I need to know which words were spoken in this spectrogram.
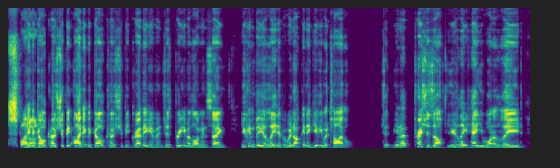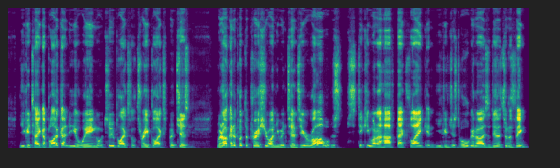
Spot I think on. the Gold Coast should be. I think the Gold Coast should be grabbing him and just bring him along and saying, "You can be a leader, but we're not going to give you a title. Just, you know, pressure's off. You lead how you want to lead. You can take a bloke under your wing, or two blokes, or three blokes, but just mm. we're not going to put the pressure on you in terms of your role. We'll just stick you on a half back flank, and you can just organise and do that sort of thing.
